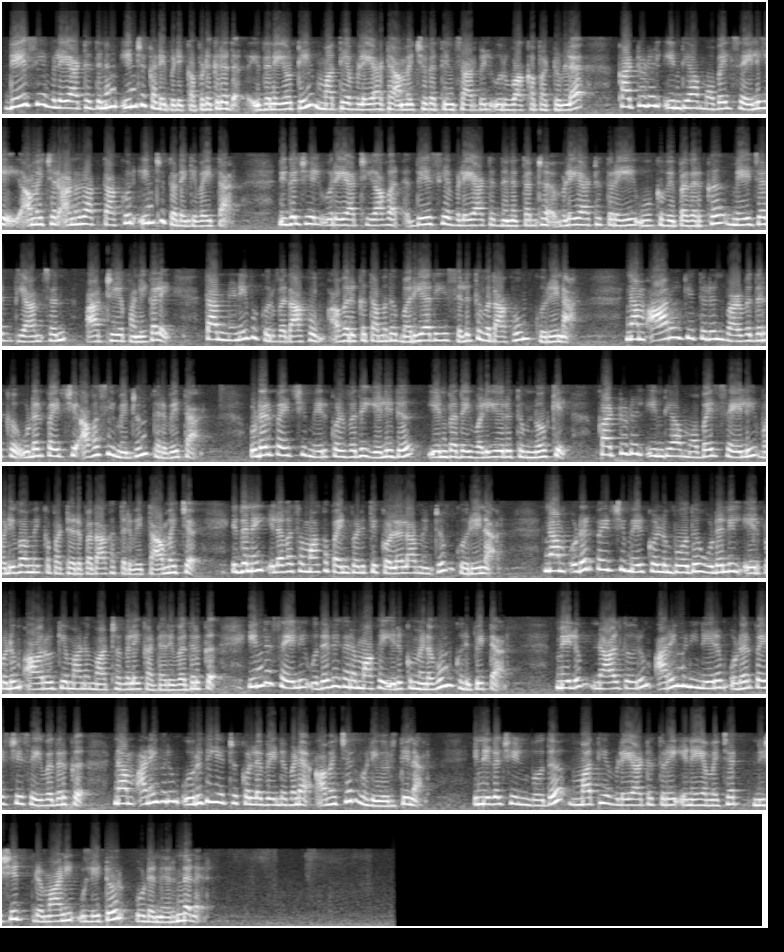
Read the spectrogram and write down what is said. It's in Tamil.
தேசிய விளையாட்டு தினம் இன்று கடைபிடிக்கப்படுகிறது. இதனையொட்டி மத்திய விளையாட்டு அமைச்சகத்தின் சார்பில் உருவாக்கப்பட்டுள்ள கட்டுடல் இந்தியா மொபைல் செயலியை அமைச்சர் அனுராக் தாக்கூர் இன்று தொடங்கி வைத்தார். நிகழ்ச்சியில் உரையாற்றிய அவர் தேசிய விளையாட்டு தினத்தன்று விளையாட்டுத்துறையை ஊக்குவிப்பதற்கு மேஜர் தியான்சந்த் ஆற்றிய பணிகளை தாம் நினைவு கூறுவதாகவும் அவருக்கு தமது மரியாதையை செலுத்துவதாகவும் கூறினார். நாம் ஆரோக்கியத்துடன் வாழ்வதற்கு உடற்பயிற்சி அவசியம் என்றும் தெரிவித்தார். உடற்பயிற்சி மேற்கொள்வது எளிது என்பதை வலியுறுத்தும் நோக்கில் கட்டுடல் இந்தியா மொபைல் செயலி வடிவமைக்கப்பட்டிருப்பதாக தெரிவித்த அமைச்சர். இதனை இலவசமாக பயன்படுத்திக் கொள்ளலாம் என்றும் கூறினார். நாம் உடற்பயிற்சி மேற்கொள்ளும் போது உடலில் ஏற்படும் ஆரோக்கியமான மாற்றங்களை கண்டறிவதற்கு இந்த செயலி உதவிகரமாக இருக்கும் எனவும் குறிப்பிட்டார். மேலும் நாள்தோறும் அரை மணி நேரம் உடற்பயிற்சி செய்வதற்கு நாம் அனைவரும் உறுதியேற்றுக் கொள்ள வேண்டுமென அமைச்சர் வலியுறுத்தினார். இந்நிகழ்ச்சியின் போது மத்திய விளையாட்டுத்துறை இணையமைச்சர் நிஷித் பிரமாணி உள்ளிட்டோர் உடனிருந்தனர்.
